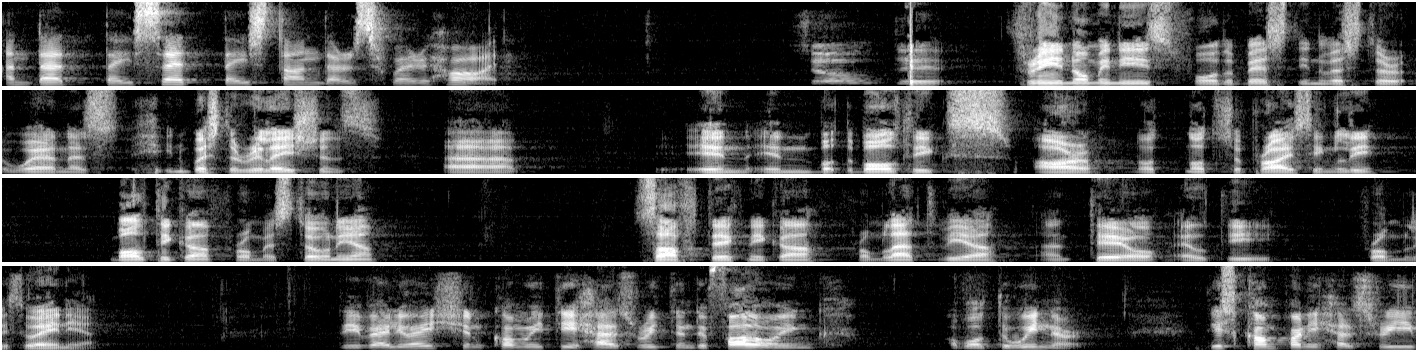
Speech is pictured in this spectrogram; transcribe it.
and that they set their standards very high. So the three nominees for the best investor awareness, investor relations uh, in, in the Baltics are, not, not surprisingly, Baltika from Estonia, SAF Tehnika from Latvia, and Teo LT from Lithuania. The evaluation committee has written the following about the winner. This company has re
